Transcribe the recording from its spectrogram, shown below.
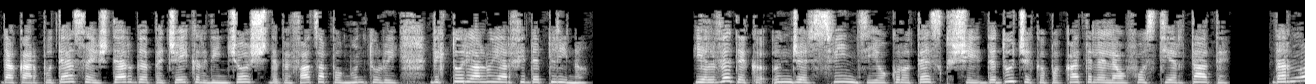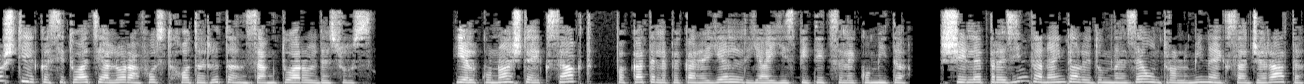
Dacă ar putea să îi șteargă pe cei credincioși de pe fața pământului, victoria lui ar fi deplină. El vede că îngeri sfinții ocrotesc și deduce că păcatele le-au fost iertate, dar nu știe că situația lor a fost hotărâtă în sanctuarul de sus. El cunoaște exact păcatele pe care el i-a ispitit să le comită și le prezintă înaintea lui Dumnezeu într-o lumină exagerată,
